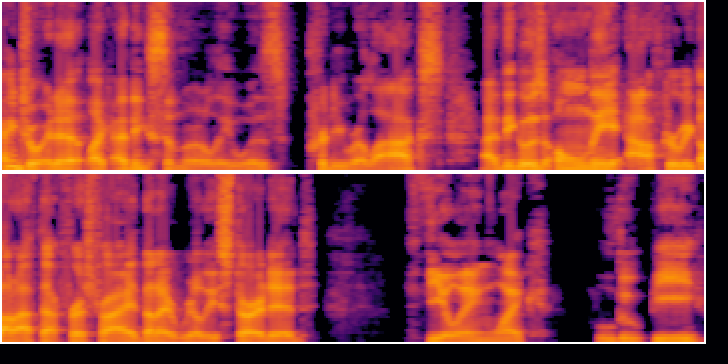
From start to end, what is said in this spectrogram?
I enjoyed it. Like I think similarly was pretty relaxed. I think it was only after we got off that first ride that I really started feeling like loopy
